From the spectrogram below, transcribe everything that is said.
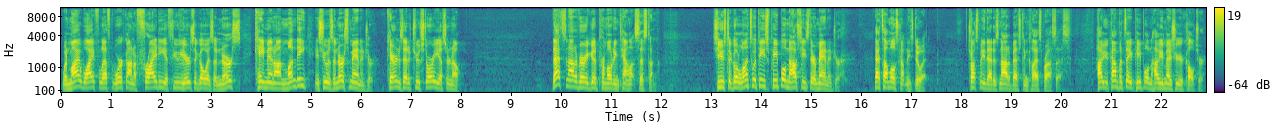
When my wife left work on a Friday a few years ago as a nurse, came in on Monday, and she was a nurse manager. Karen, is that a true story? Yes or no? That's not a very good promoting talent system. She used to go to lunch with these people, now she's their manager. That's how most companies do it. Trust me, that is not a best in class process how you compensate people, and how you measure your culture.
